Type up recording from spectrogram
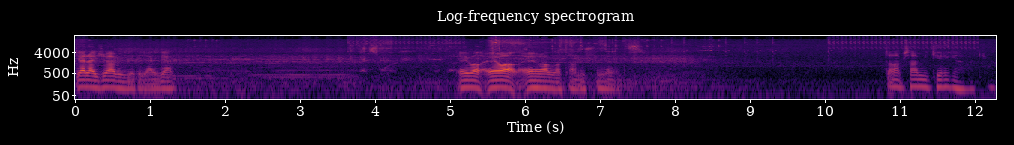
Gel Hacı abi geri gel gel. Eyvallah eyvallah eyvallah tam üstünde. Tamam sen bir geri gel bakayım.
